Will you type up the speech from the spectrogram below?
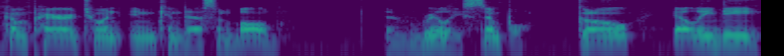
compared to an incandescent bulb. They're really simple. Go LED.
